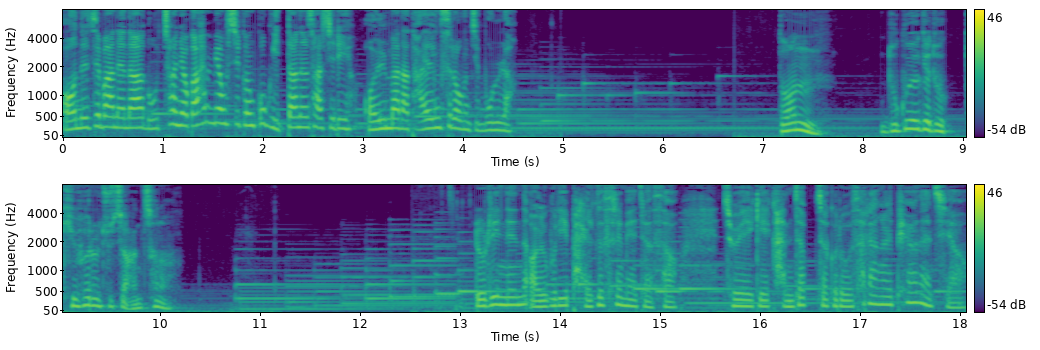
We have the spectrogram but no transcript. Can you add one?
어느 집안에나 노처녀가 한 명씩은 꼭 있다는 사실이 얼마나 다행스러운지 몰라. 넌 누구에게도 기회를 주지 않잖아. 로리는 얼굴이 발그스름해져서 조에게 간접적으로 사랑을 표현하지요.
